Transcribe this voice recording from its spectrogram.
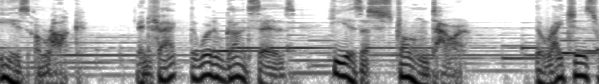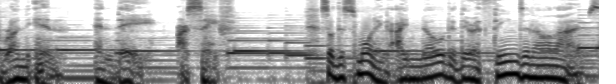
is a rock. In fact, the Word of God says, He is a strong tower the righteous run in and they are safe. So this morning, I know that there are things in our lives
